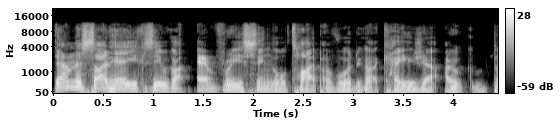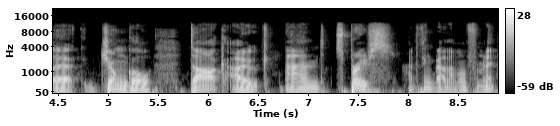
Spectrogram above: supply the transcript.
down this side here, you can see we've got every single type of wood. We've got acacia, oak, birch, jungle, dark oak, and spruce. I had to think about that one for a minute.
